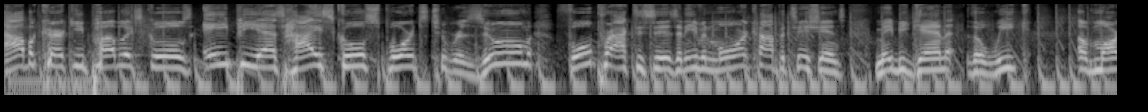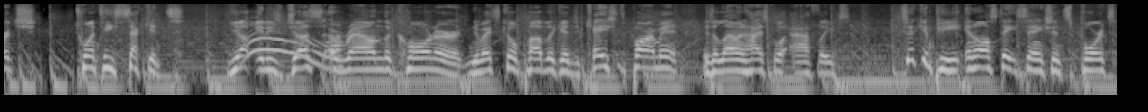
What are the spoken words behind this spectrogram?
Albuquerque Public Schools APS high school sports to resume. Full practices and even more competitions may begin the week of March 22nd. Yup, it is just around the corner. New Mexico Public Education Department is allowing high school athletes to compete in all state sanctioned sports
